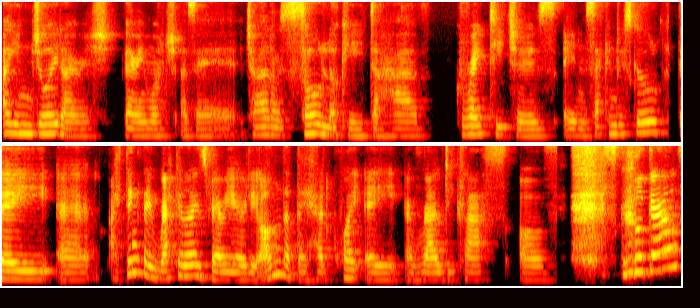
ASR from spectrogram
I enjoyed Irish very much as a child. I was so lucky to have great teachers in secondary school. They, uh, I think they recognized very early on that they had quite a, a rowdy class of schoolgirls.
